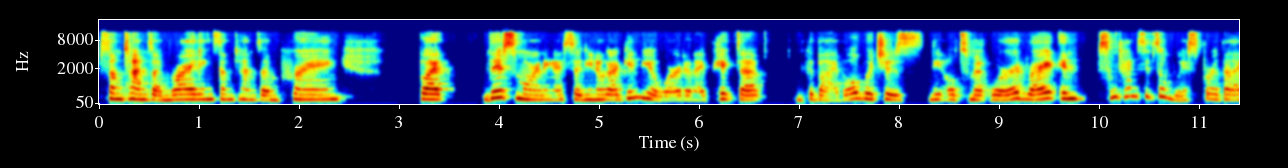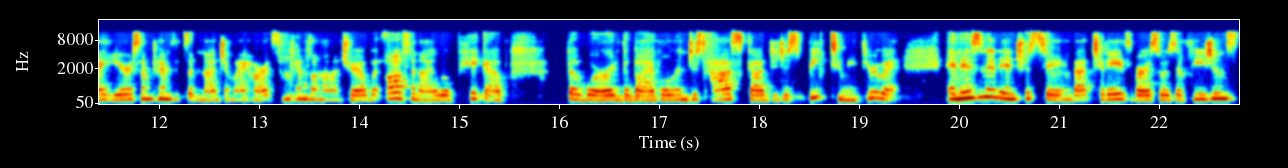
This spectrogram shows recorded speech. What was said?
sometimes i'm writing sometimes i'm praying but this morning i said you know god give me a word and i picked up the Bible, which is the ultimate word, right? And sometimes it's a whisper that I hear, sometimes it's a nudge in my heart, sometimes I'm on a trail, but often I will pick up the word, the Bible, and just ask God to just speak to me through it. And isn't it interesting that today's verse was Ephesians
